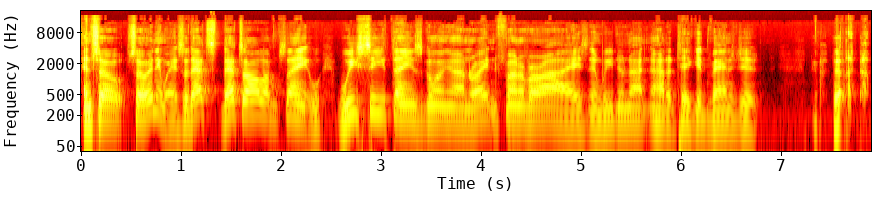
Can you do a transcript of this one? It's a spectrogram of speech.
And so so anyway, so that's that's all I'm saying. We see things going on right in front of our eyes and we do not know how to take advantage of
